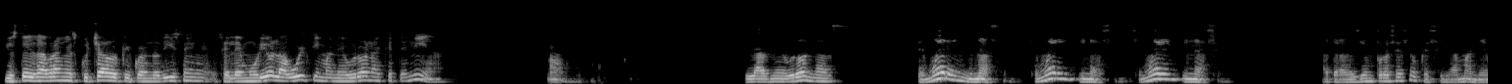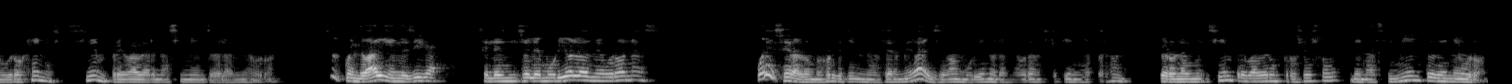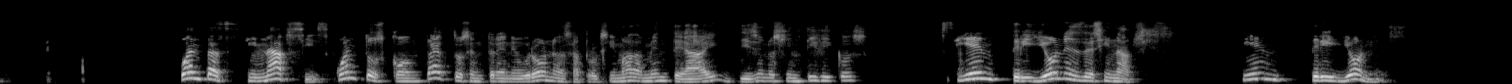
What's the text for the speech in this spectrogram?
Y ustedes habrán escuchado que cuando dicen se le murió la última neurona que tenía. No. Las neuronas se mueren y nacen, se mueren y nacen, se mueren y nacen. A través de un proceso que se llama neurogénesis. Siempre va a haber nacimiento de las neuronas. Cuando alguien les diga se le, se le murió las neuronas, Puede ser a lo mejor que tiene una enfermedad y se van muriendo las neuronas que tiene esa persona, pero siempre va a haber un proceso de nacimiento de neuronas. ¿Cuántas sinapsis, cuántos contactos entre neuronas aproximadamente hay? Dicen los científicos. 100 trillones de sinapsis. 100 trillones.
